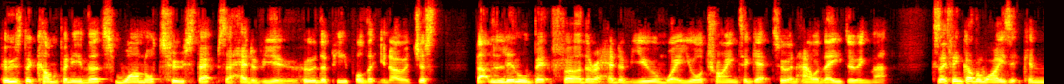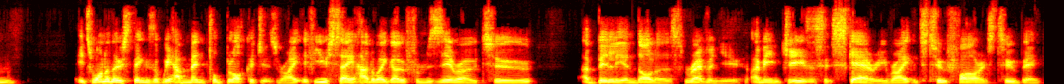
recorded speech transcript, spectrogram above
who's the company that's one or two steps ahead of you? Who are the people that you know are just that little bit further ahead of you and where you're trying to get to, and how are they doing that? Because I think otherwise it can. It's one of those things that we have mental blockages, right? If you say, "How do I go from zero to a billion dollars revenue?" I mean, Jesus, it's scary, right? It's too far, it's too big.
